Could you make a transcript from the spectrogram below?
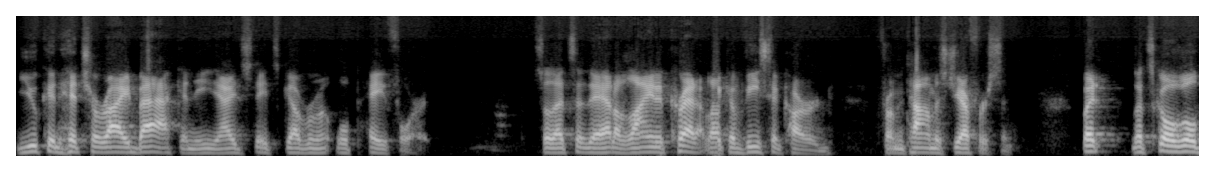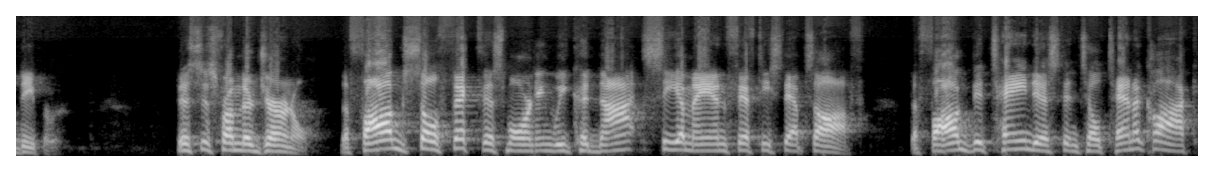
you can hitch a ride back and the United States government will pay for it. So that's a, they had a line of credit, like a Visa card from Thomas Jefferson. But let's go a little deeper. This is from their journal. The fog's so thick this morning, we could not see a man 50 steps off. The fog detained us until 10 o'clock,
